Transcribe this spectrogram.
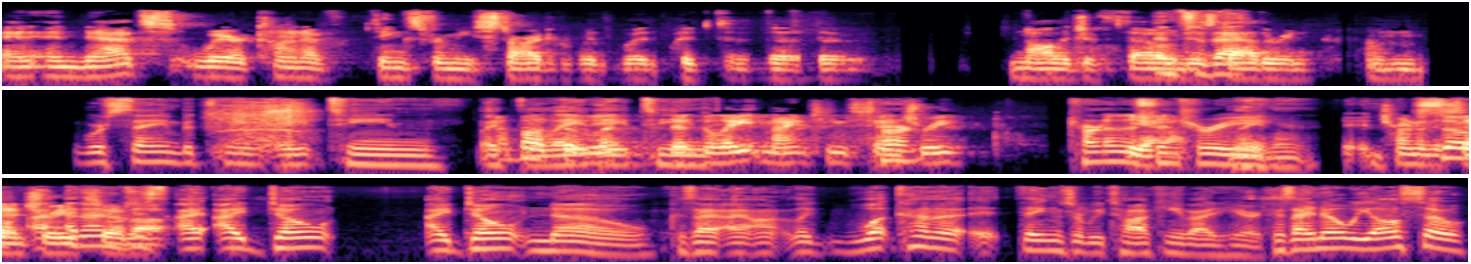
and, and that's where kind of things for me started with, with, with the, the, the knowledge of Thoth And so that- gathering. Um, We're saying between 18, like the late the, 18. the, the late 19th century, Turn of the Yeah. century. late- uh, turn of the so, uh, century. and to I'm just, I, I don't, I don't know because I, I uh, like what kind of things are we talking about here? Because I know we also,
